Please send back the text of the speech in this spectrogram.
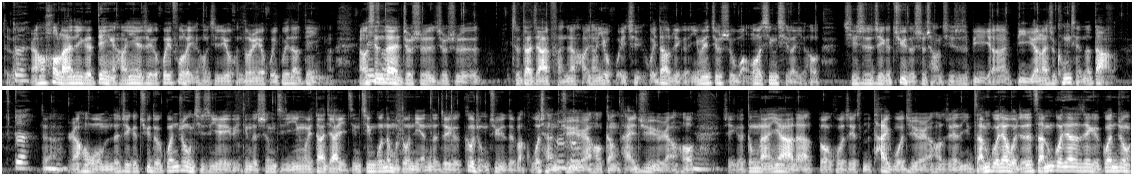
对吧？对然后后来这个电影行业这个恢复了以后，其实有很多人又回归到电影了。然后现在就是就是就大家反正好像又回去回到这个，因为就是网络兴起了以后，其实这个剧的市场其实是比原来比原来是空前的大了。对，对啊，然后我们的这个剧的观众其实也有一定的升级，因为大家已经经过那么多年的这个各种剧，对吧？国产剧，然后港台剧，然后这个东南亚的，包括这个什么泰国剧，然后这咱们国家，我觉得咱们国家的这个观众，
